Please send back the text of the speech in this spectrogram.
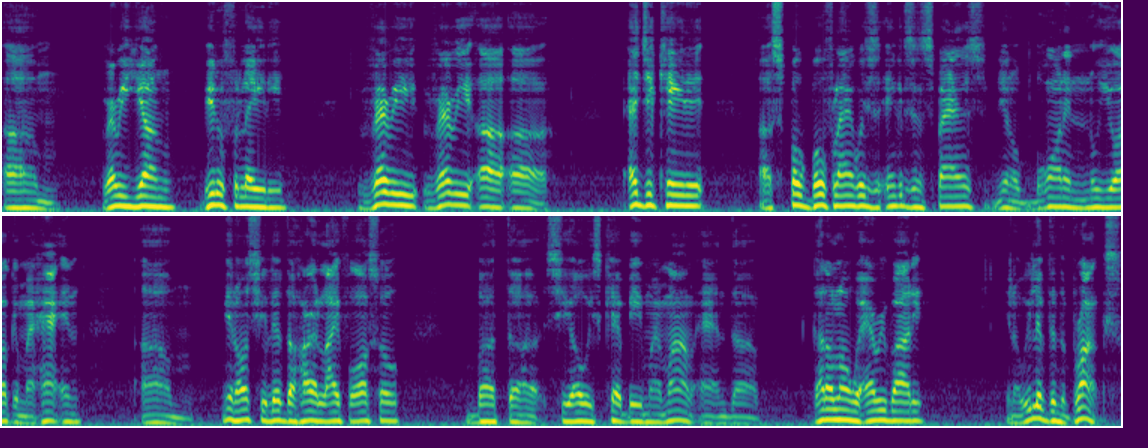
um, very young, beautiful lady, very, very uh, uh, educated, uh, spoke both languages, English and Spanish, you know, born in New York and Manhattan. Um, you know, she lived a hard life also, but uh, she always kept being my mom and uh, got along with everybody. You know, we lived in the Bronx.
